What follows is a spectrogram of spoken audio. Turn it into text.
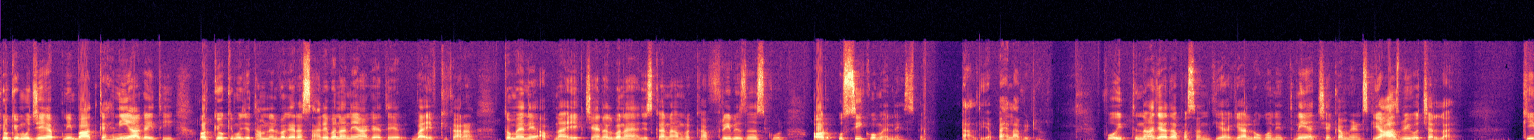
क्योंकि मुझे अपनी बात कहनी आ गई थी और क्योंकि मुझे थंबनेल वगैरह सारे बनाने आ गए थे वाइफ के कारण तो मैंने अपना एक चैनल बनाया जिसका नाम रखा फ्री बिज़नेस स्कूल और उसी को मैंने इसमें डाल दिया पहला वीडियो वो इतना ज़्यादा पसंद किया गया, लोगों ने इतने अच्छे कमेंट्स किए, आज भी वो चल रहा है कि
